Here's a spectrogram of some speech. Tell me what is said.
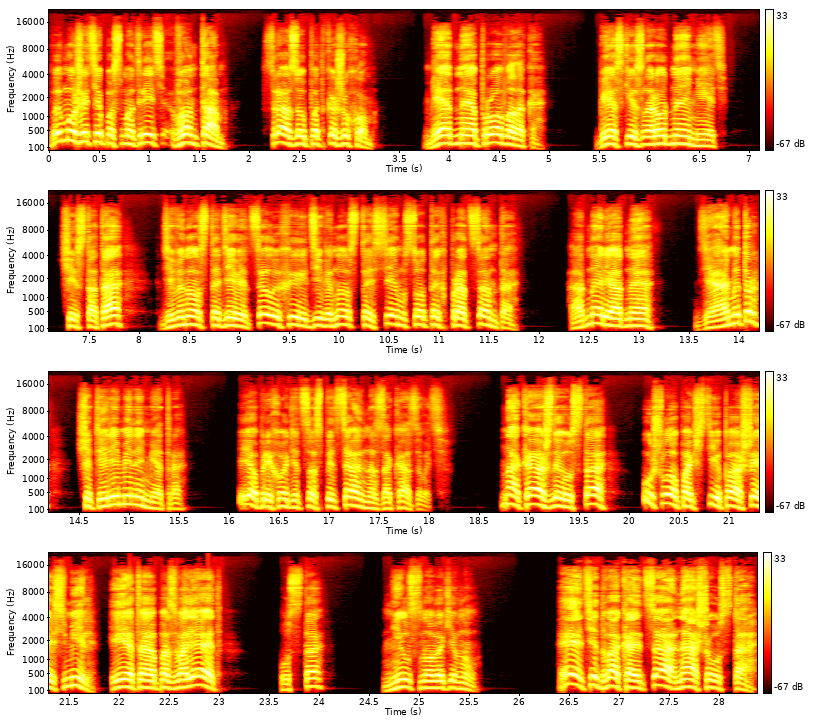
вы можете посмотреть вон там, сразу под кожухом. Медная проволока, бескислородная медь, частота 99,97%, однорядная, диаметр 4 мм. Ее приходится специально заказывать. На каждые уста ушло почти по 6 миль, и это позволяет... Уста? Нил снова кивнул. Эти два кольца — наши уста.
